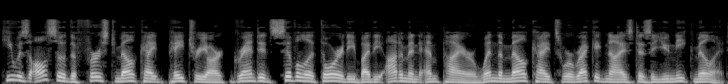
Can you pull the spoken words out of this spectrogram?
He was also the first Melkite Patriarch granted civil authority by the Ottoman Empire when the Melkites were recognized as a unique millet.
